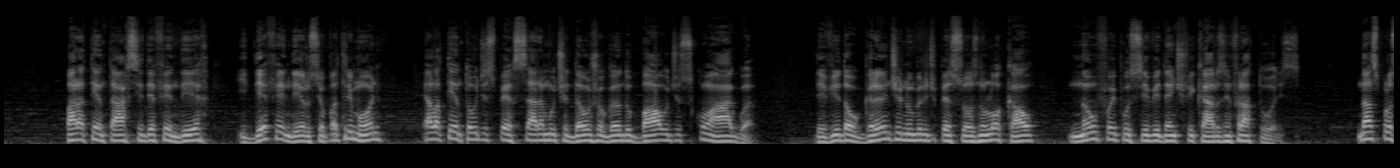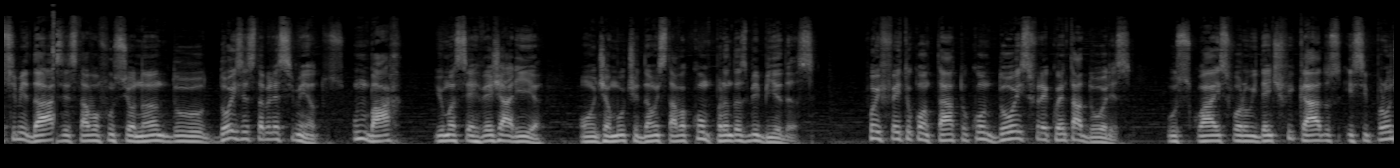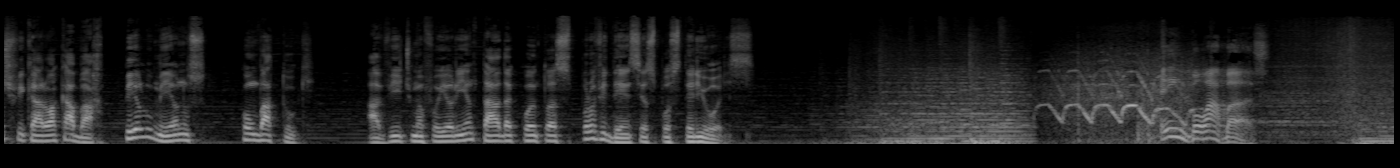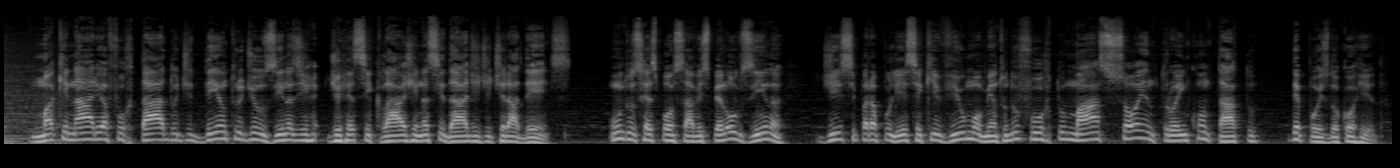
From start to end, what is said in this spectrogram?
Para tentar se defender e defender o seu patrimônio, ela tentou dispersar a multidão jogando baldes com água. Devido ao grande número de pessoas no local, não foi possível identificar os infratores. Nas proximidades estavam funcionando dois estabelecimentos, um bar e uma cervejaria, onde a multidão estava comprando as bebidas. Foi feito contato com dois frequentadores, os quais foram identificados e se prontificaram a acabar, pelo menos, com o batuque. A vítima foi orientada quanto às providências posteriores. Em Boabas. Maquinário é furtado de dentro de usinas de reciclagem na cidade de Tiradentes. Um dos responsáveis pela usina disse para a polícia que viu o momento do furto, mas só entrou em contato depois do ocorrido.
